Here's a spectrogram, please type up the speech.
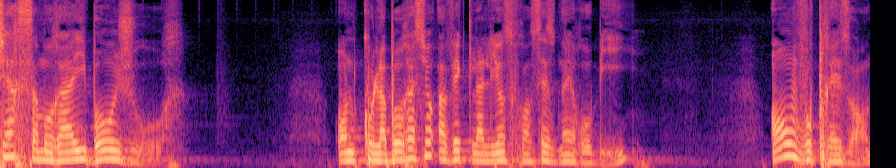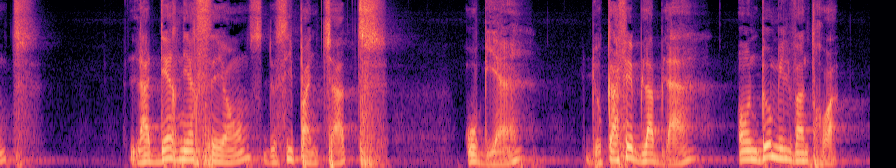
Chers samouraïs, bonjour. En collaboration avec l'Alliance française Nairobi, on vous présente la dernière séance de Sipanchat ou bien de Café Blabla en 2023.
